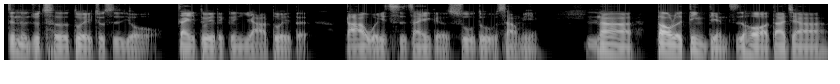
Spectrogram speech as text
真的就车队就是有带队的跟压队的，大家维持在一个速度上面。那到了定点之后啊，大家。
